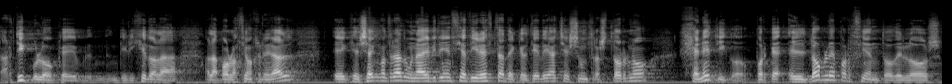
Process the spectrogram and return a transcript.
artículo que, dirigido a la, población general, que se ha encontrado una evidencia directa de que el TDAH es un trastorno genético, porque el doble por ciento de los,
